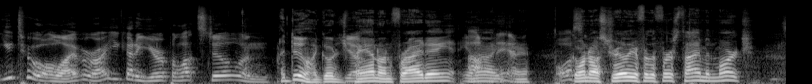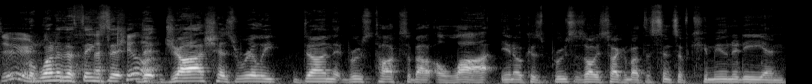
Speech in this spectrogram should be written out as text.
you tour all over, right? You go to Europe a lot still, and I do. I go to Japan on Friday. You Oh, know, I, man. I, awesome, going to Australia for the first time in March. dude. But one of the things that, that Josh has really done that Bruce talks about a lot, you know, because Bruce is always talking about the sense of community and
